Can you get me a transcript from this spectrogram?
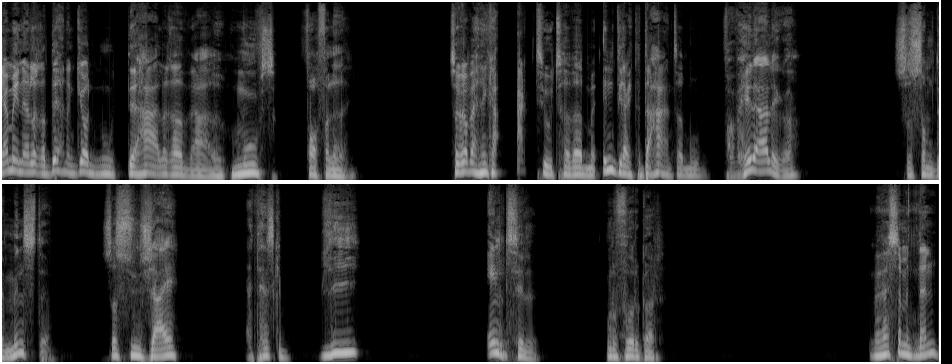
Jeg mener allerede, det han har gjort nu, det har allerede været moves for at forlade hende. Så kan det være, at han ikke har aktivt taget været med indirekte, der har han taget move. For at være helt ærlig, ikke? så som det mindste, så synes jeg, at han skal blive indtil hun har fået det godt. Men hvad så med den anden?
